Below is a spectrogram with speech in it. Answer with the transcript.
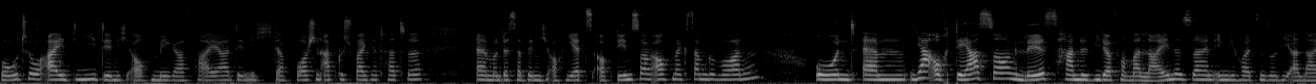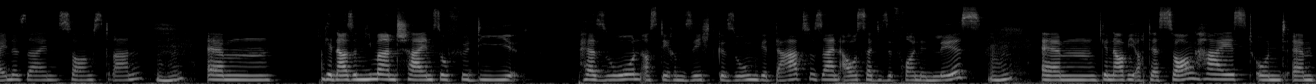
Photo ID, den ich auch mega feier, den ich davor schon abgespeichert hatte. Ähm, und deshalb bin ich auch jetzt auf den Song aufmerksam geworden. Und ähm, ja, auch der Song Liz handelt wieder vom Alleine sein. Irgendwie heute sind so die Alleine sein Songs dran. Ähm, genauso niemand scheint so für die Person, aus deren Sicht gesungen wird, da zu sein, außer diese Freundin Liz. Ähm, genau wie auch der Song heißt. Und ähm,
